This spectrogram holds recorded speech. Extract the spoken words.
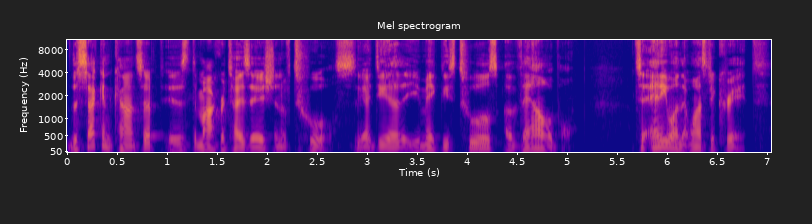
The second concept is democratization of tools, the idea that you make these tools available to anyone that wants to create.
